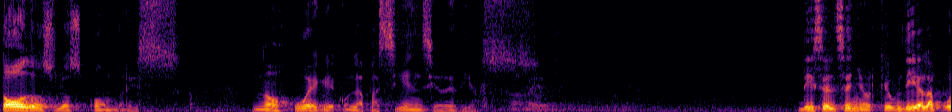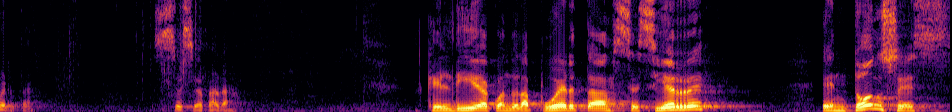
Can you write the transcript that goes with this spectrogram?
todos los hombres. No juegue con la paciencia de Dios. Dice el Señor que un día la puerta se cerrará. Aquel día cuando la puerta se cierre, entonces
